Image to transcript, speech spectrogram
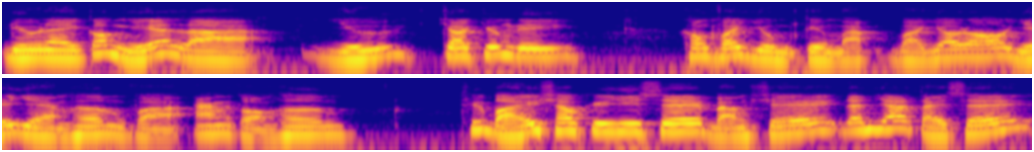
Điều này có nghĩa là giữ cho chuyến đi không phải dùng tiền mặt và do đó dễ dàng hơn và an toàn hơn. Thứ bảy, sau khi đi xe, bạn sẽ đánh giá tài xế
